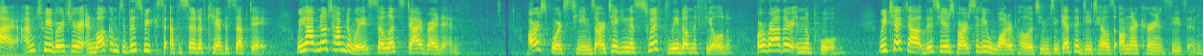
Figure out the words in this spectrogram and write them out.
Hi, I'm Twee Bircher, and welcome to this week's episode of Campus Update. We have no time to waste, so let's dive right in. Our sports teams are taking a swift lead on the field, or rather in the pool. We checked out this year's varsity water polo team to get the details on their current season.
